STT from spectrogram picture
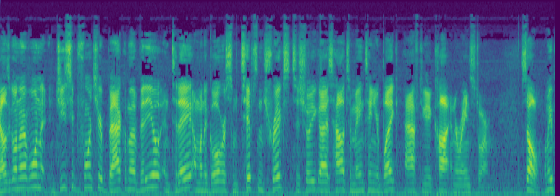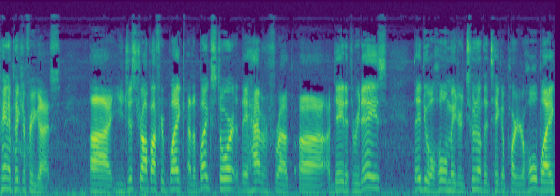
how's it going everyone? GC Performance here back with another video and today I'm going to go over some tips and tricks to show you guys how to maintain your bike after you get caught in a rainstorm. So let me paint a picture for you guys. Uh, you just drop off your bike at the bike store. They have it for uh, a day to three days. They do a whole major tune-up. They take apart your whole bike.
